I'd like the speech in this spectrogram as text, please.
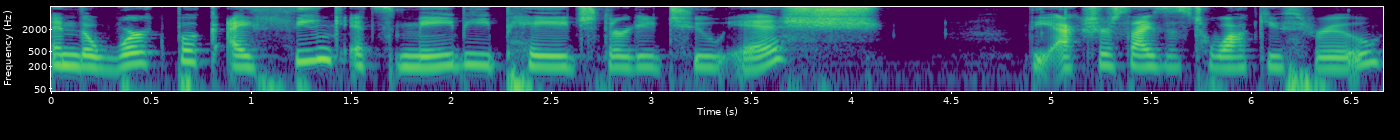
In the workbook, I think it's maybe page 32 ish the exercises to walk you through.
